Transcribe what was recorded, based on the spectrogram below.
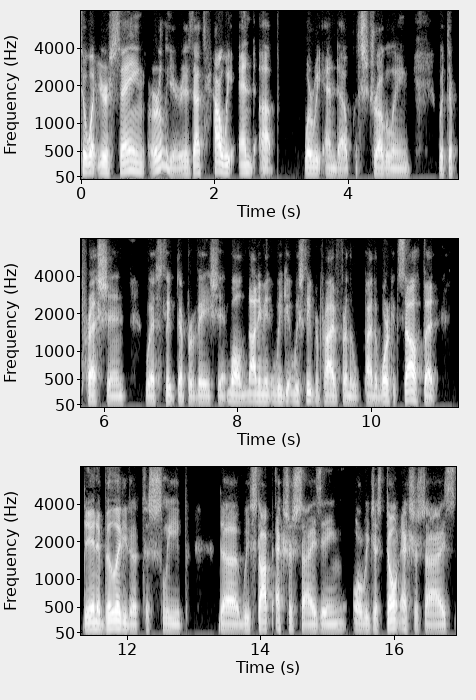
to what you're saying earlier is that's how we end up where we end up with struggling with depression, with sleep deprivation. Well, not even we get we sleep deprived from the by the work itself, but the inability to, to sleep, the we stop exercising or we just don't exercise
